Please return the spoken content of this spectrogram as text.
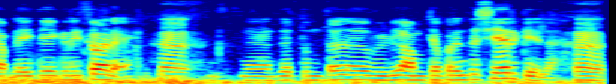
ते आपल्या इथे एक रिसॉर्ट आहे. हां. अं, जर तुमचा व्हिडिओ आमच्यापर्यंत शेअर केला हां.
